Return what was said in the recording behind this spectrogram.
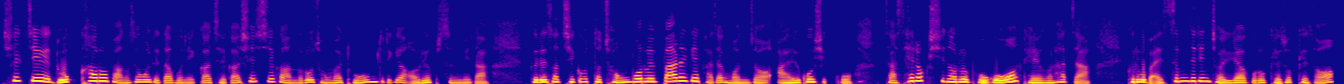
실제 녹화로 방송을 되다 보니까 제가 실시간으로 정말 도움드리기 어렵습니다. 그래서 지금부터 정보를 빠르게 가장 먼저 알고 싶고 자, 세력 신호를 보고 대응을 하자. 그리고 말씀드린 전략으로 계속해서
